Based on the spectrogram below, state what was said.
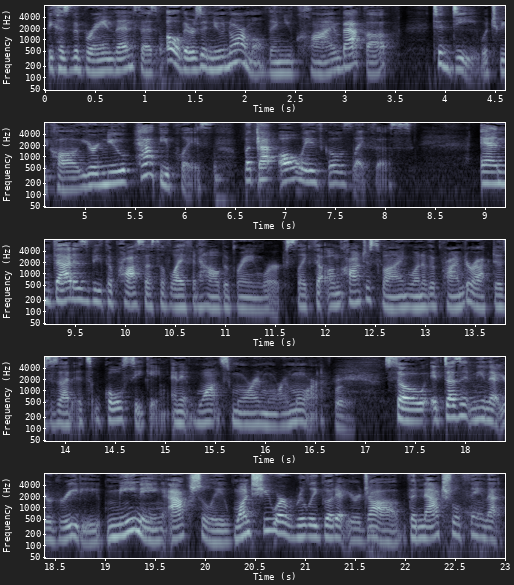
because the brain then says, oh, there's a new normal. Then you climb back up to D, which we call your new happy place. But that always goes like this. And that is the process of life and how the brain works. Like the unconscious mind, one of the prime directives is that it's goal seeking and it wants more and more and more. Right. So it doesn't mean that you're greedy, meaning actually, once you are really good at your job, the natural thing that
